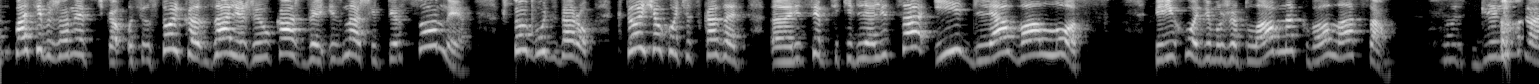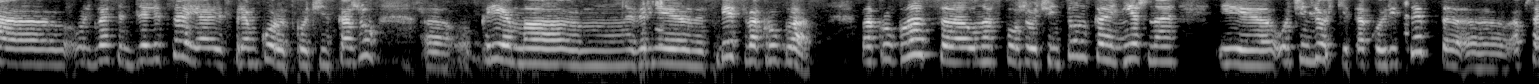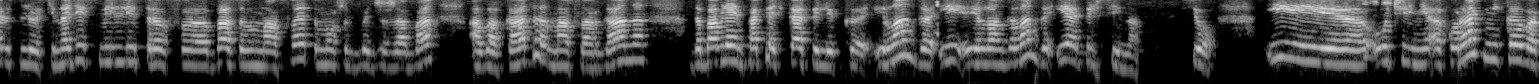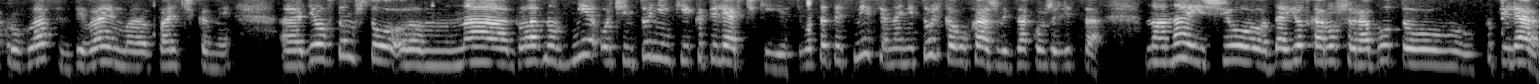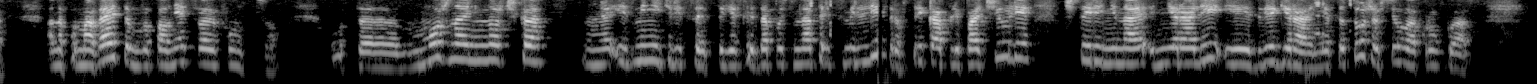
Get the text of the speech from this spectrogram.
Спасибо, Жанеточка. Столько залежей у каждой из нашей персоны, что будь здоров. Кто еще хочет сказать э, рецептики для лица и для волос? Переходим уже плавно к волосам. Ну, для лица, Ольга Васильевна, для лица я прям коротко очень скажу. Э, Крем, э, вернее, смесь вокруг глаз. Вокруг глаз э, у нас кожа очень тонкая, нежная, и очень легкий такой рецепт, абсолютно легкий. На 10 миллилитров базового масла, это может быть жожоба, авокадо, масло органа. Добавляем по 5 капелек иланга, и иланга-ланга и апельсина. Все. И очень аккуратненько вокруг глаз вбиваем э, пальчиками. Э, Дело в том, что эм, на глазном дне очень тоненькие капиллярчики есть. Вот эта смесь, она не только ухаживает за кожей лица, но она еще дает хорошую работу капиллярам. Она помогает им выполнять свою функцию. Вот, э, можно немножечко изменить рецепты. Если, допустим, на 30 миллилитров 3 капли пачули, 4 нина- нейроли и 2 герани. Это тоже все вокруг глаз.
